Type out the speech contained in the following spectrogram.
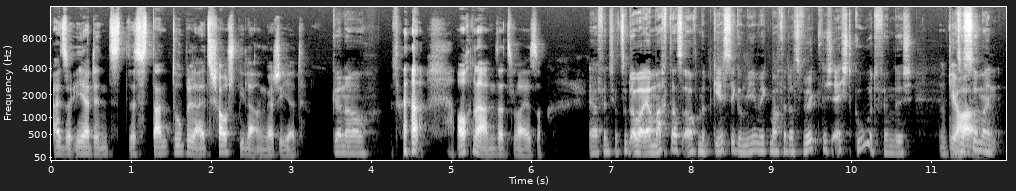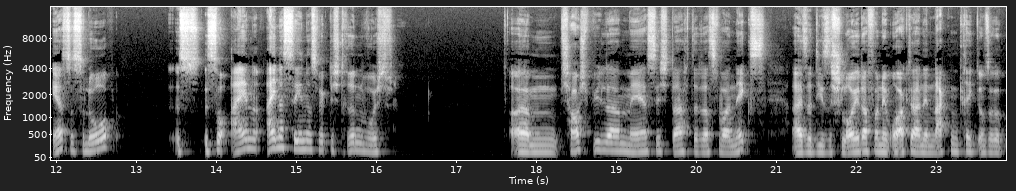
Also eher den, das Stunt-Double als Schauspieler engagiert. Genau. auch eine Ansatzweise. Ja, finde ich ganz gut. Aber er macht das auch mit Gestik und Mimik, macht er das wirklich echt gut, finde ich. Ja. Das ist so mein erstes Lob. Es ist so ein, eine Szene ist wirklich drin, wo ich ähm, schauspielermäßig dachte, das war nix als er diese Schleuder von dem Ork da an den Nacken kriegt und so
